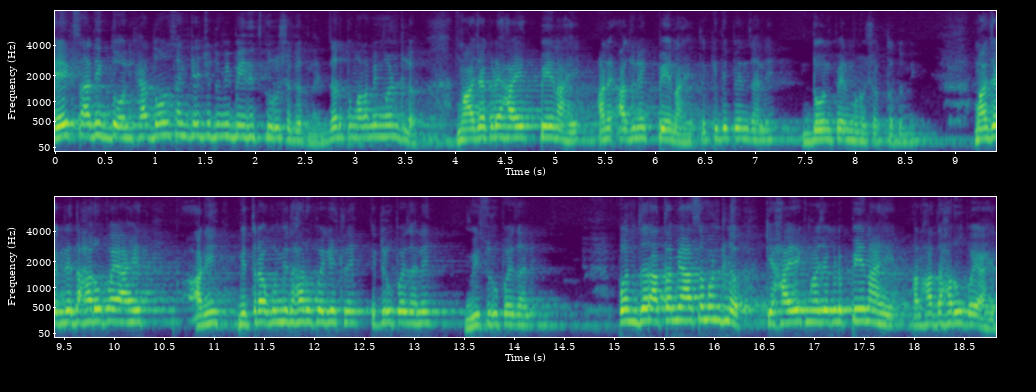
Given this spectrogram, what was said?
एक अधिक दोन ह्या दोन संख्येची तुम्ही बेरीज करू शकत नाही. जर तुम्हाला मी म्हटलं माझ्याकडे हा एक पेन आहे आणि अजून एक पेन आहे तर किती पेन झाले? दोन पेन म्हणू शकता तुम्ही. माझ्याकडे दहा रुपये आहेत आणि मित्राकडून मी दहा रुपये घेतले. किती रुपये झाले वीस रुपये झाले. पण जर आता मी असं म्हटलं की हा एक माझ्याकडे पेन आहे आणि हा दहा रुपये आहेत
